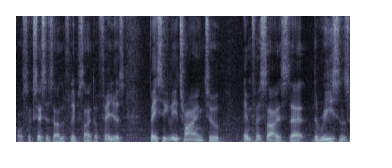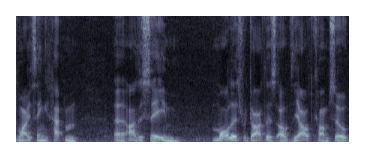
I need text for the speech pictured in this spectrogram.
or successes are the flip side of failures, basically trying to emphasize that the reasons why things happen uh, are the same, more or less regardless of the outcome. So,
